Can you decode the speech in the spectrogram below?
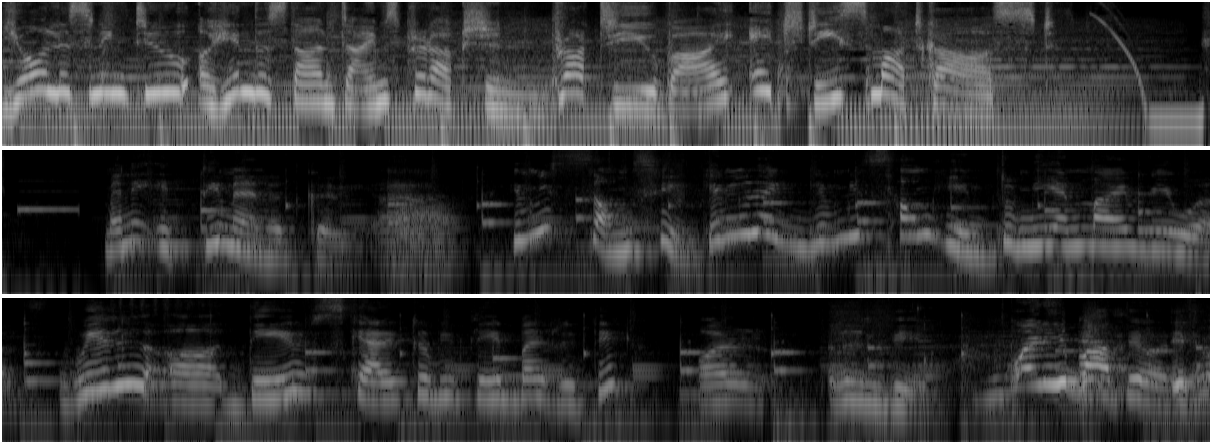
You're listening to a Hindustan Times production brought to you by HT Smartcast. मैंने इतनी मेहनत करी give me something. Can you like give me some hint to me and my viewers? Will uh, dev's character be played by Hrithik or ranveer? बड़ी बातें हो if you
